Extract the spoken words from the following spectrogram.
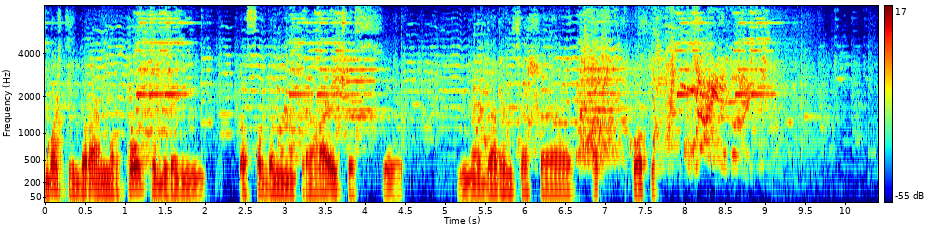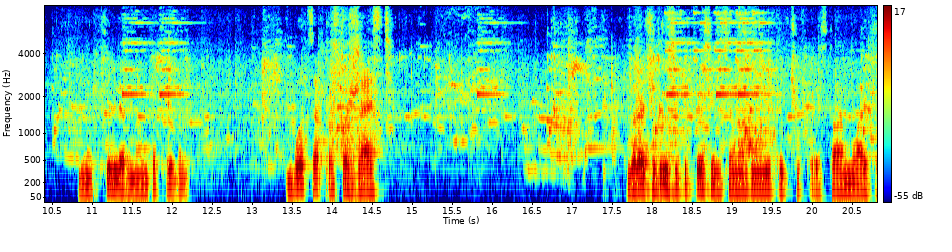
Бачите, збираємо морковку, блін, особо не напрягаючись. Ми держимося ще так в. Dynamite. Ну, хіллер нам потрібен. Бо це просто жесть. До речі, друзі, підписуємося на мій ютубчик, ставимо лайки,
